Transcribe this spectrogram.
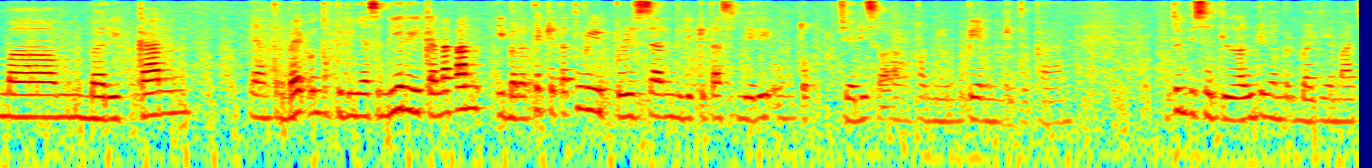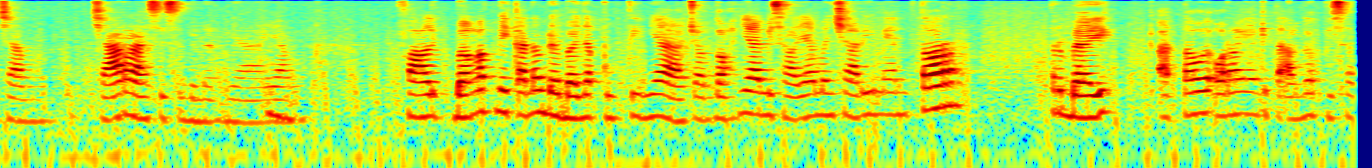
memberikan yang terbaik untuk dirinya sendiri. Karena kan ibaratnya kita tuh represent diri kita sendiri untuk jadi seorang pemimpin gitu kan. Itu bisa dilalui dengan berbagai macam cara sih sebenarnya hmm. yang valid banget nih karena udah banyak buktinya contohnya misalnya mencari mentor terbaik atau orang yang kita anggap bisa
